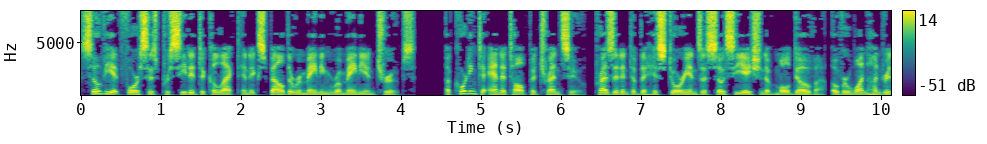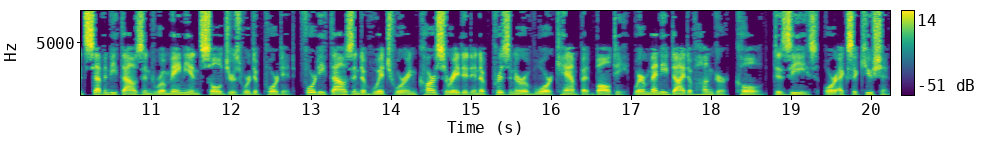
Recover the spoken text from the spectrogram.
Soviet forces proceeded to collect and expel the remaining Romanian troops. According to Anatol Petrencu, president of the Historians Association of Moldova, over 170,000 Romanian soldiers were deported, 40,000 of which were incarcerated in a prisoner of war camp at Balti, where many died of hunger, cold, disease, or execution.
